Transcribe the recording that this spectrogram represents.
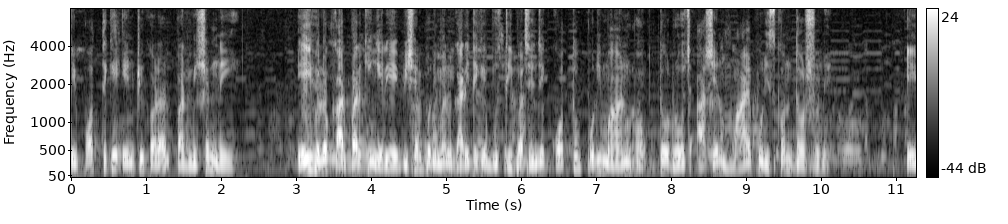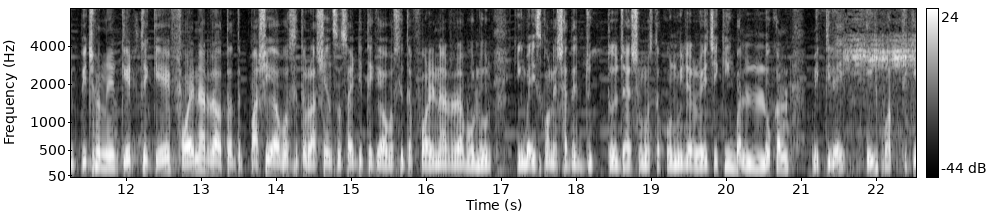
এই পথ থেকে এন্ট্রি করার পারমিশন নেই। এই হলো কার পার্কিং এরিয়া এই বিশাল পরিমাণ গাড়ি থেকে বুঝতেই পারছেন যে কত পরিমাণ ভক্ত রোজ আসেন মায়াপুর ইস্কন দর্শনে। এই পেছনের গেট থেকে ফরেনাররা অর্থাৎ পাশে অবস্থিত রাশিয়ান সোসাইটি থেকে অবস্থিত ফরেনাররা বলুন, কিংবা ইসকনের সাথে যুক্ত যা সমস্ত কর্মীরা রয়েছে, কিংবা লোকাল ব্যক্তিরাই এই পথ থেকে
